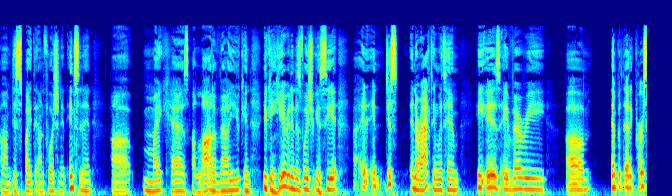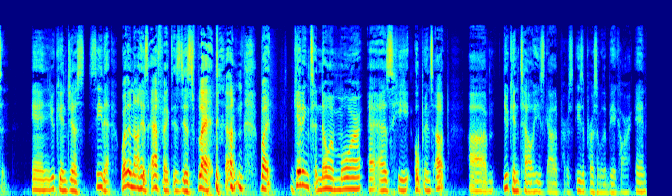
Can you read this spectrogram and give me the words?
um, despite the unfortunate incident. Uh, Mike has a lot of value. You can you can hear it in his voice. You can see it. And, and just interacting with him, he is a very um, empathetic person, and you can just see that. Whether or not his affect is just flat, but getting to know him more as he opens up, um, you can tell he's got a person. He's a person with a big heart, and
